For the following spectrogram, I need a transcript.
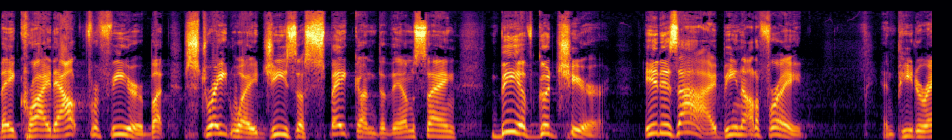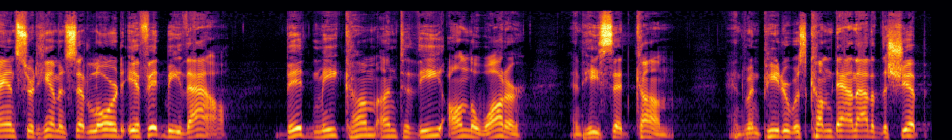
they cried out for fear. But straightway Jesus spake unto them, saying, Be of good cheer. It is I, be not afraid. And Peter answered him and said, Lord, if it be thou, bid me come unto thee on the water. And he said, Come. And when Peter was come down out of the ship,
